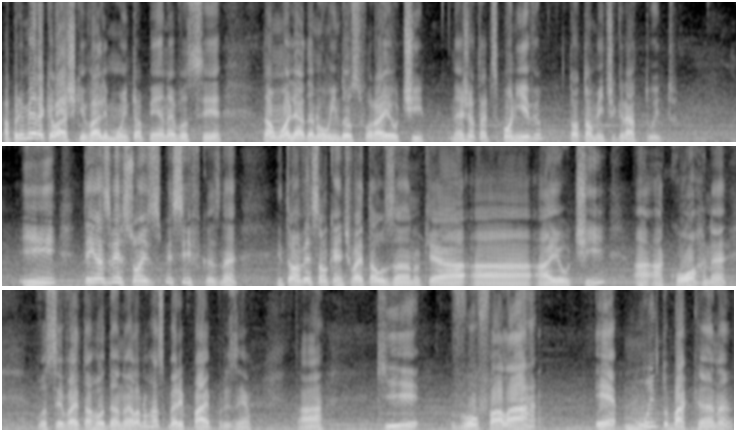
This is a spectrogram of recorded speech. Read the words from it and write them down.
A primeira que eu acho que vale muito a pena é você dar uma olhada no Windows for IoT. Né? Já está disponível, totalmente gratuito. E tem as versões específicas, né? Então a versão que a gente vai estar tá usando, que é a, a, a IoT, a, a, Core, né? Você vai estar tá rodando ela no Raspberry Pi, por exemplo, tá? Que vou falar é muito bacana.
